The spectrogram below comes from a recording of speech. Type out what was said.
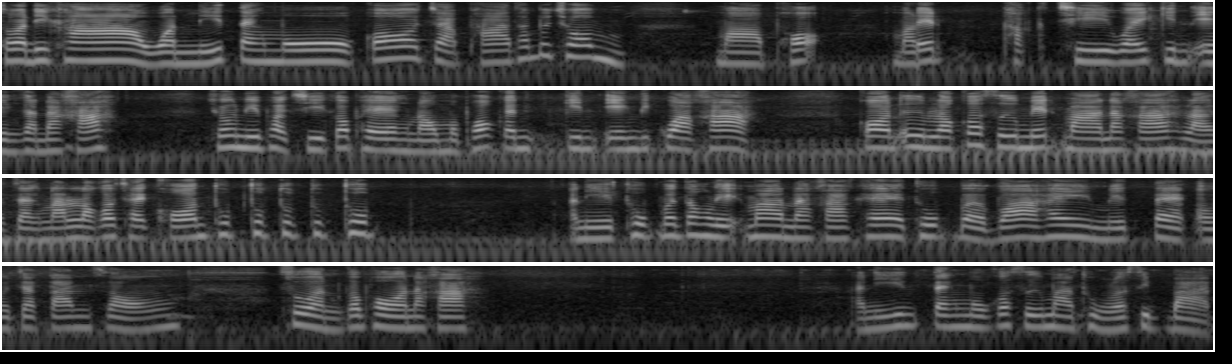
สวัสดีค่ะ วันนี้แตงโมก็จะพาท่านผู้ชมมาเพาะเมล็ดผักชีไว้กินเองกันนะคะ ช่วงนี้ผักชีก็แพงเรามาเพาะกันกินเองดีกว่าค่ะ ก่อนอื่นเราก็ซื้อเม็ดมานะคะ หลังจากนั้นเราก็ใช้ค้อนทุบทุบทุบทุบทุบอันนี้ทุบไม่ต้องเละมากนะคะ แค่ทุบแบบว่าให้เม็ดแตกออกจากกันสองส่วนก็พอนะคะ อันนี้แตงโมก็ซื้อมาถุงละสิบบาท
